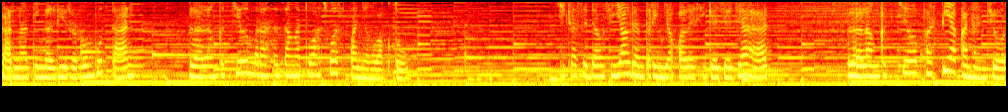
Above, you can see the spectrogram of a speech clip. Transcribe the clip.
Karena tinggal di rerumputan, belalang kecil merasa sangat was-was sepanjang waktu. Jika sedang sial dan terinjak oleh si gajah jahat, belalang kecil pasti akan hancur.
